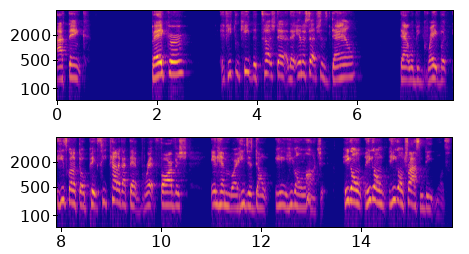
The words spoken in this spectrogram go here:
I think Baker, if he can keep the touchdown, the interceptions down, that would be great. But he's gonna throw picks. He kind of got that Brett Favre in him where he just don't he he gonna launch it. He gonna he gonna he gonna try some deep ones.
